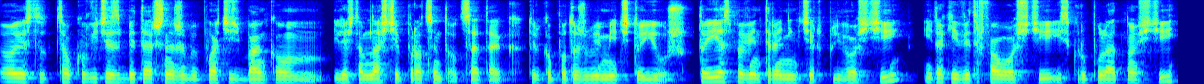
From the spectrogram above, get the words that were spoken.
to jest to całkowicie zbyteczne, żeby płacić bankom ileś tam naście procent odsetek, tylko po to, żeby mieć to już. To jest pewien trening cierpliwości i takiej wytrwałości i skrupulatności,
